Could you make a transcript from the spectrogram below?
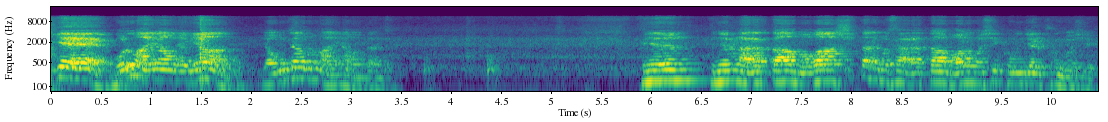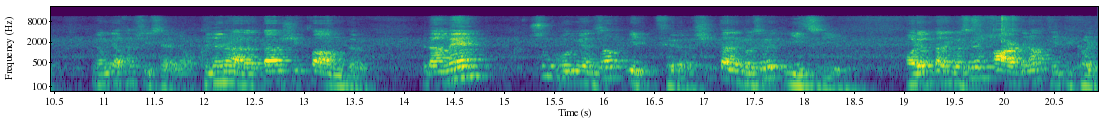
이게 뭘로 많이 나오냐면 영작으로 많이 나온다는 거예요. 그녀는 그녀는 알았다. 뭐가 쉽다는 것을 알았다. 뭐 하는 것이 그 문제를 푸는 것이 영작할 수 있어야죠. 그녀는 알았다. she found. 그 다음에 숨 고르면서 it. 쉽다는 것을 easy. 어렵다는 것을 hard나 difficult.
